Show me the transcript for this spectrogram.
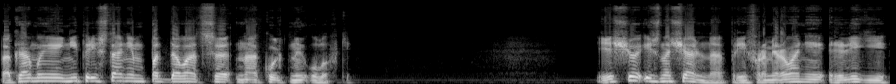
пока мы не перестанем поддаваться на оккультные уловки. Еще изначально при формировании религии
